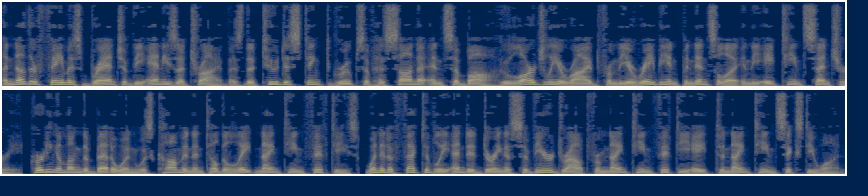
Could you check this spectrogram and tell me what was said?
Another famous branch of the Aniza tribe is the two distinct groups of Hassana and Sabah who largely arrived from the Arabian Peninsula in the 18th century. Herding among the Bedouin was common until the late 1950s, when it effectively ended during a severe drought from 1958 to 1961.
